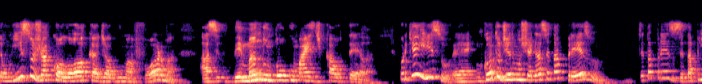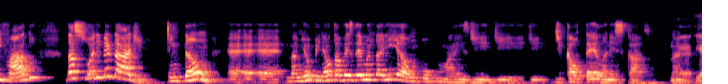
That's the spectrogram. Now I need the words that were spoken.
Então, isso já coloca, de alguma forma, a, demanda um pouco mais de cautela. Porque é isso, é, enquanto o dinheiro não chegar, você está preso. Você está preso, você está privado da sua liberdade. Então, é, é, é, na minha opinião, talvez demandaria um pouco mais de, de, de, de cautela nesse caso. Né? É, e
